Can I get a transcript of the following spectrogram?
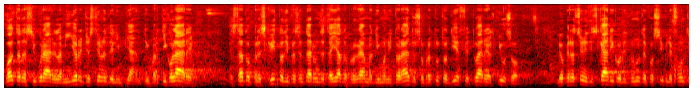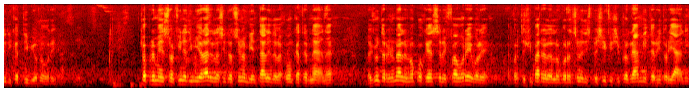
volte ad assicurare la migliore gestione dell'impianto. In particolare è stato prescritto di presentare un dettagliato programma di monitoraggio e soprattutto di effettuare al chiuso le operazioni di scarico ritenute possibili fonti di cattivi odori. Ciò premesso, al fine di migliorare la situazione ambientale della conca ternana, la Giunta regionale non può che essere favorevole a partecipare all'elaborazione di specifici programmi territoriali,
